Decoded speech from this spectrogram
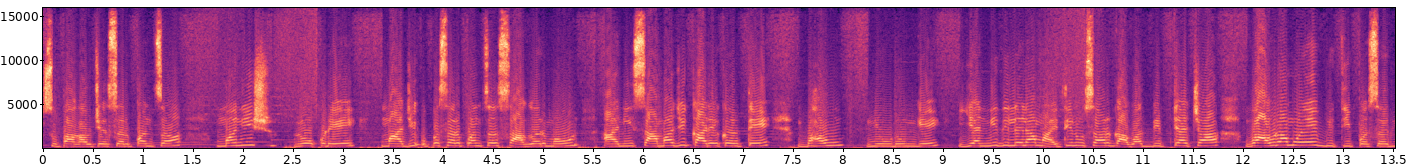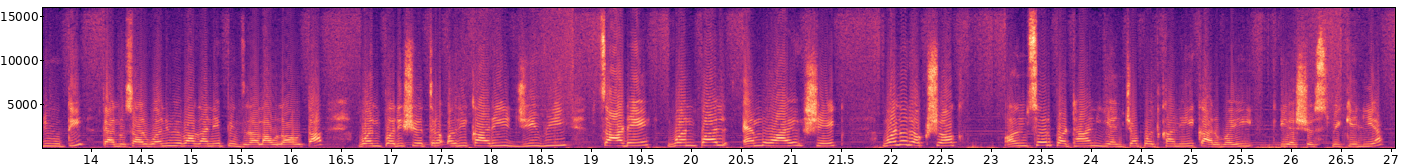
सुपागावचे सरपंच मनीष रोकडे माजी उपसरपंच सागर मौड आणि सामाजिक कार्यकर्ते भाऊ निवडुंगे यांनी दिलेल्या माहितीनुसार गावात बिबट्याच्या वावरामुळे भीती पसरली होती. त्यानुसार वन विभागाने पिंजरा लावला होता. वन परिक्षेत्र अधिकारी जी व्ही चाडे वनपाल एम वाय शेख वनरक्षक अन्सर पठाण यांच्या पथकाने ही कारवाई यशस्वी केली आहे.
